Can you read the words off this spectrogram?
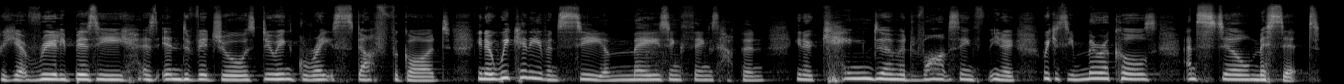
We could get really busy as individuals doing great stuff for God. You know, we can even see amazing things happen, you know, kingdom advancing. You know, we can see miracles and still miss it.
